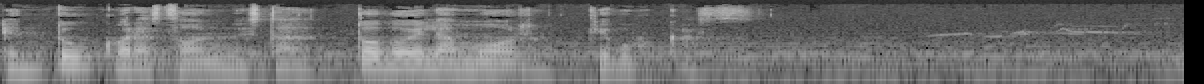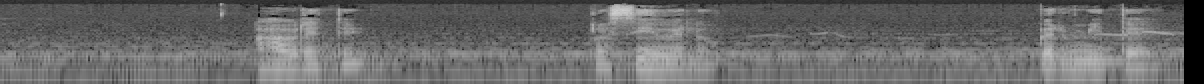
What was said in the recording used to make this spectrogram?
En tu corazón está todo el amor que buscas. Ábrete, recíbelo. Permite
